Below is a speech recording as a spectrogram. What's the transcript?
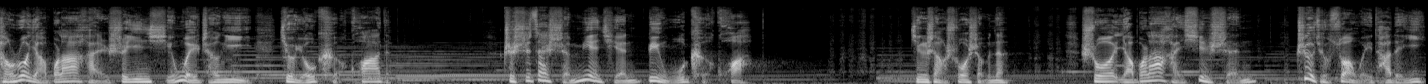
倘若亚伯拉罕是因行为称义，就有可夸的；只是在神面前并无可夸。经上说什么呢？说亚伯拉罕信神，这就算为他的义。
